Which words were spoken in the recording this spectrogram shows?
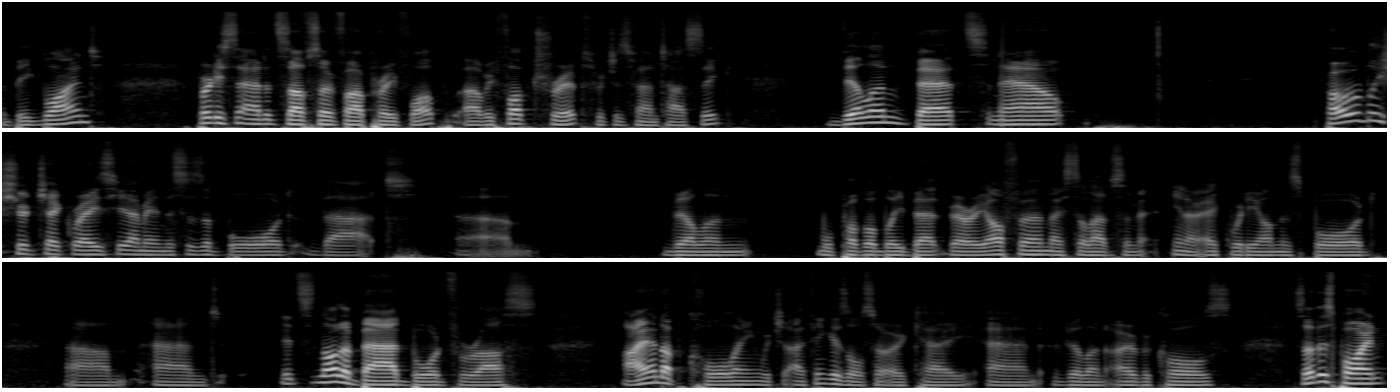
the big blind. Pretty standard stuff so far pre-flop. Uh, we flop trips, which is fantastic. Villain bets. Now, probably should check raise here. I mean, this is a board that um, Villain will probably bet very often. They still have some, you know, equity on this board. Um, and it's not a bad board for us. I end up calling, which I think is also okay, and villain overcalls. So at this point,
